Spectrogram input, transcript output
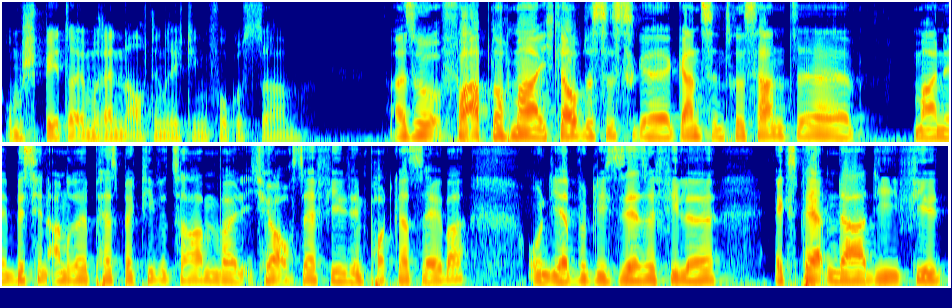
um später im Rennen auch den richtigen Fokus zu haben. Also vorab nochmal, ich glaube, das ist äh, ganz interessant, äh, mal eine bisschen andere Perspektive zu haben, weil ich höre auch sehr viel den Podcast selber und ihr habt wirklich sehr, sehr viele Experten da, die viel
